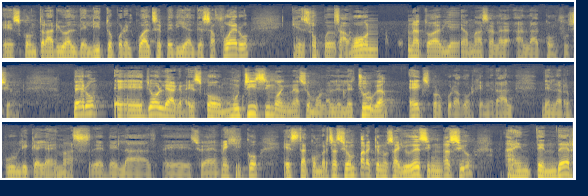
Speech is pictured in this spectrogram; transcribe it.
es contrario al delito por el cual se pedía el desafuero, que eso pues abona todavía más a la, a la confusión. Pero eh, yo le agradezco muchísimo a Ignacio Morales Lechuga, ex procurador general de la República y además eh, de la eh, Ciudad de México, esta conversación para que nos ayudes, Ignacio, a entender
